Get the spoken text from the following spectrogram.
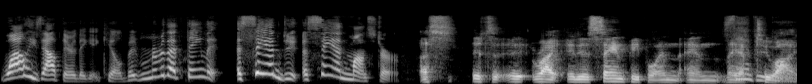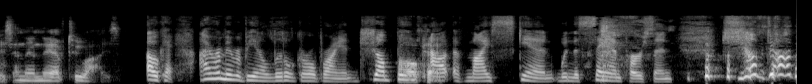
while he's out there. They get killed. But remember that thing that a sand a sand monster. a it's a, it, right. It is sand people, and and they have Sand two people. eyes, and then they have two eyes. Okay, I remember being a little girl, Brian, jumping Okay. out of my skin when the sand person jumped up.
